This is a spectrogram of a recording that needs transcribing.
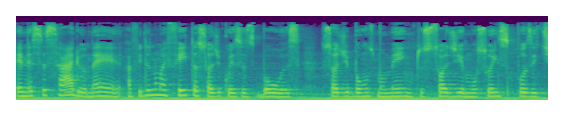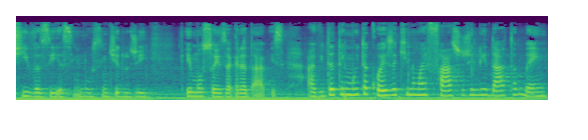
É necessário, né? A vida não é feita só de coisas boas, só de bons momentos, só de emoções positivas e assim, no sentido de emoções agradáveis. A vida tem muita coisa que não é fácil de lidar também.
